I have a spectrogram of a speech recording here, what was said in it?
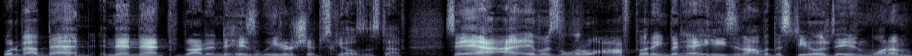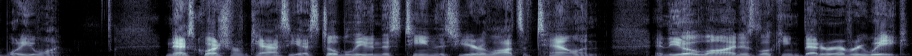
what about Ben? And then that brought into his leadership skills and stuff. So, yeah, I, it was a little off putting, but hey, he's not with the Steelers. They didn't want him. What do you want? Next question from Cassie. I still believe in this team this year. Lots of talent, and the O line is looking better every week.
